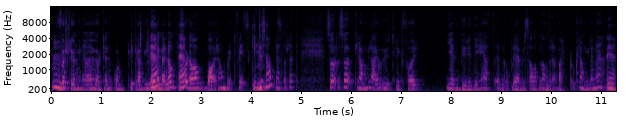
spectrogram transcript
Mhm. første gangen jeg hørte en ordentlig krangel Ja, imellom. For ja. Da var han blitt frisk. Rett og slett. Så, så krangel er jo uttrykk for jevnbyrdighet. En opplevelse av at den andre er verdt å krangle med. Ja.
